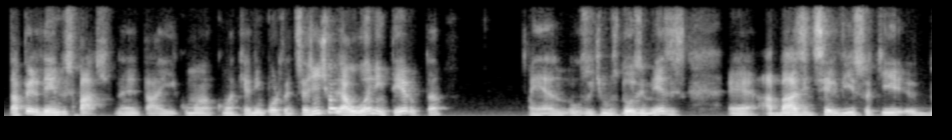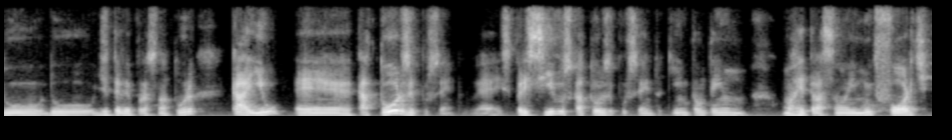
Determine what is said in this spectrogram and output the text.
está perdendo espaço, está aí com uma, com uma queda importante. Se a gente olhar o ano inteiro, tá, é, os últimos 12 meses, é, a base de serviço aqui do, do, de TV por assinatura caiu é, 14%, é, expressivos 14% aqui, então tem um, uma retração aí muito forte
